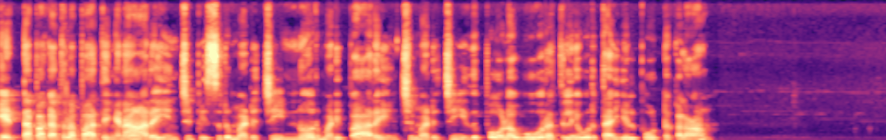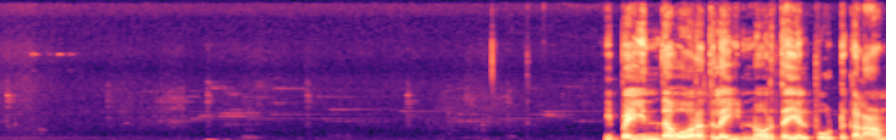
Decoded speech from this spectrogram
கெட்ட பக்கத்தில் பார்த்தீங்கன்னா அரை இன்ச்சு பிசிறு மடித்து இன்னொரு மடிப்பாக அரை இன்ச்சு மடித்து இது போல் ஓரத்துலேயே ஒரு தையல் போட்டுக்கலாம். இப்போ இந்த ஓரத்தில் இன்னொரு தையல் போட்டுக்கலாம்.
